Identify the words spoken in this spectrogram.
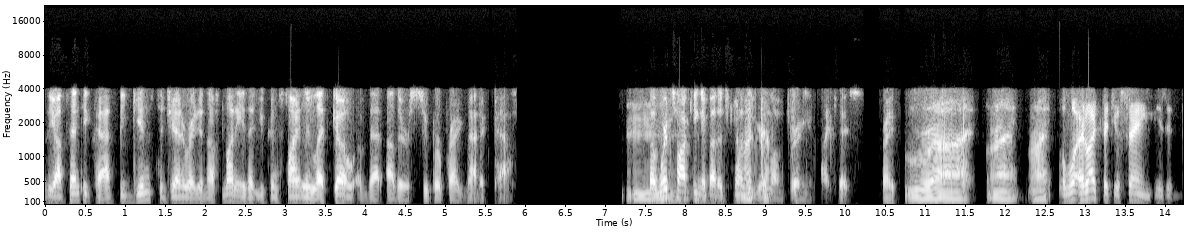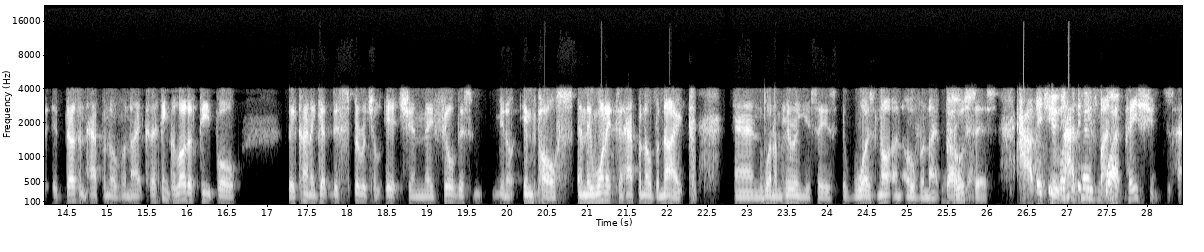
the authentic path begins to generate enough money that you can finally let go of that other super pragmatic path. Mm. But we're mm. talking about a 20 year long journey in my case, right? Right, right, right. Well, what I like that you're saying is it it doesn't happen overnight because I think a lot of people they kind of get this spiritual itch and they feel this you know impulse and they want it to happen overnight. And what I'm hearing you say is it was not an overnight no, process. No. How did you well, how did you find what? the patience? How,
